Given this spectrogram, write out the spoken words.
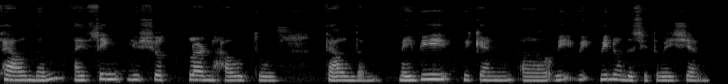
tell them, I think you should learn how to tell them. Maybe we can, uh, we, we, we know the situation.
